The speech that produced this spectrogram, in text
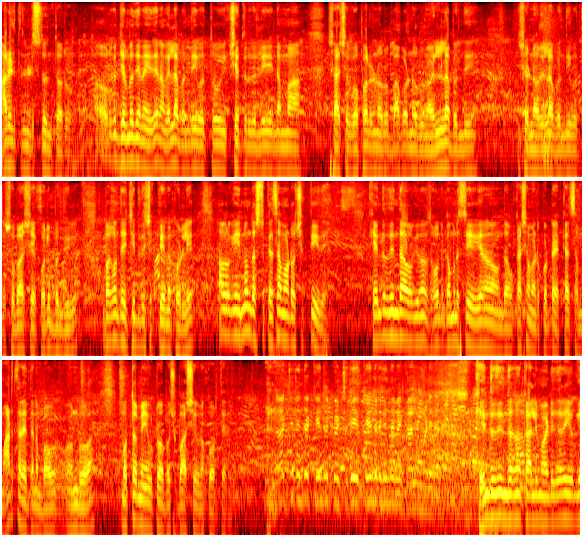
ಆಡಳಿತ ನಡೆಸಿದಂಥವ್ರು. ಅವ್ರಿಗೆ ಜನ್ಮದಿನ ಇದೆ, ನಾವೆಲ್ಲ ಬಂದು ಇವತ್ತು ಈ ಕ್ಷೇತ್ರದಲ್ಲಿ ನಮ್ಮ ಶಾಸಕ ಗೋಪಾಲಣ್ಣವರು, ಬಾಬಣ್ಣವರು ನಾವೆಲ್ಲ ಬಂದು ಶಣ್ಣವರೆಲ್ಲ ಬಂದು ಇವತ್ತು ಶುಭಾಶಯ ಕೋರಿ ಬಂದಿದ್ವಿ. ಭಗವಂತ ಹೆಚ್ಚಿನ ಶಕ್ತಿಯನ್ನು ಕೊಡಲಿ. ಅವ್ರಿಗೆ ಇನ್ನೊಂದಷ್ಟು ಕೆಲಸ ಮಾಡೋ ಶಕ್ತಿ ಇದೆ. ಕೇಂದ್ರದಿಂದ ಅವ್ರಿಗೆ ಇನ್ನೊಂದು ಗಮನಿಸಿ ಏನೋ ಒಂದು ಅವಕಾಶ ಮಾಡಿಕೊಟ್ರೆ ಕೆಲಸ ಮಾಡ್ತಾರೆ ಅಂತ ನಮ್ಮ ಭಾವ- ಅನುಭವ ಮತ್ತೊಮ್ಮೆ ಹುಟ್ಟುವ ಶುಭಾಶಯವನ್ನು ಕೋರ್ತೇನೆ. ರಾಜ್ಯದಿಂದ ಕೇಂದ್ರ ಕಳಿಸಿದೆ ಕೇಂದ್ರದಿಂದನೇ ಖಾಲಿ ಮಾಡಿದ್ದಾರೆ. ಕೇಂದ್ರದಿಂದ ಖಾಲಿ ಮಾಡಿದರೆ ಇವಾಗ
